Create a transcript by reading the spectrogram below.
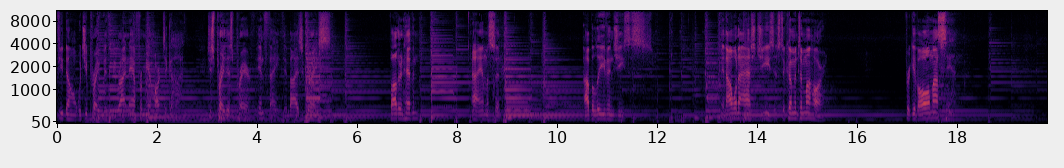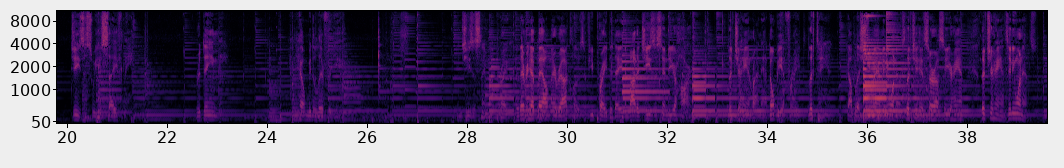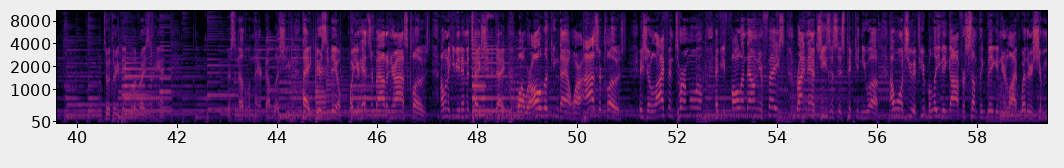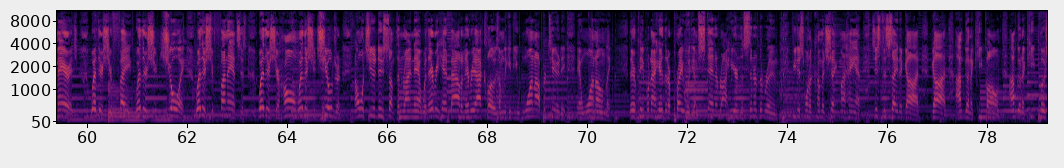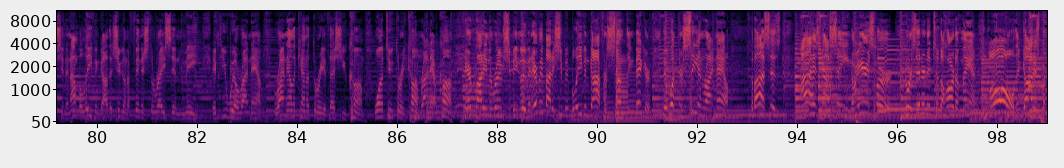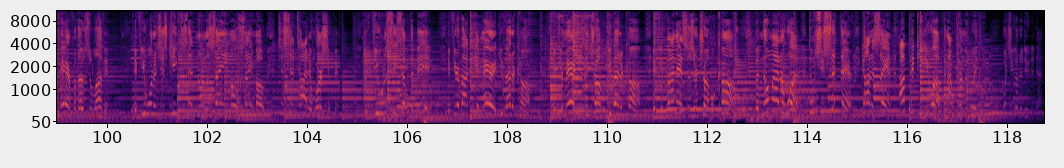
You don't, would you pray with me right now from your heart to God? Just pray this prayer in faith and by His grace. Father in heaven, I am a sinner. I believe in Jesus. And I want to ask Jesus to come into my heart, forgive all my sin. Jesus, will you save me? Redeem me and help me to live for you. Jesus' name I pray. With every head bowed and every eye closed, if you prayed today and invited Jesus into your heart, lift your hand right now. Don't be afraid. Lift your hand. God bless you, ma'am. Anyone else? Lift your hand, sir. I see your hand. Lift your hands. Anyone else? Two or three people have raised their hand. There's another one there. God bless you. Hey, here's the deal. While your heads are bowed and your eyes closed, I want to give you an invitation today. While we're all looking down, while our eyes are closed, is your life in turmoil? Have you fallen down on your face? Right now, Jesus is picking you up. I want you, if you're believing God for something big in your life, whether it's your marriage, whether it's your faith, whether it's your joy, whether it's your finances, whether it's your home, whether it's your children, I want you to do something right now with every head bowed and every eye closed. I'm going to give you one opportunity and one only. There are people down here that are praying with you. I'm standing right here here in the center of the room, if you just want to come and shake my hand, just to say to God, God, I'm going to keep on. I'm going to keep pushing. And I'm believing, God, that you're going to finish the race in me. If you will, right now, right now on the count of three, if that's you, come. One, two, three, come. Right now, come. Everybody in the room should be moving. Everybody should be believing God for something bigger than what they're seeing right now. The Bible says, Eye has not seen, nor ears heard, nor has entered into the heart of man all that God has prepared for those who love him. If you want to just keep sitting on the same old, same old, just sit tight and worship Him. But if you want to see something big, if you're about to get married, you better come. If your marriage is in trouble, you better come. If your finances are in trouble, come. But no matter what, don't you sit there. God is saying, I'm picking you up and I'm coming with you. What you going to do today?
